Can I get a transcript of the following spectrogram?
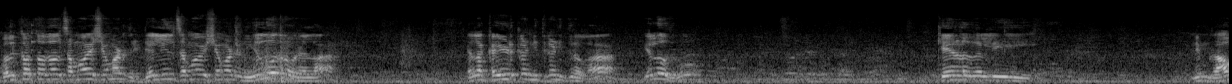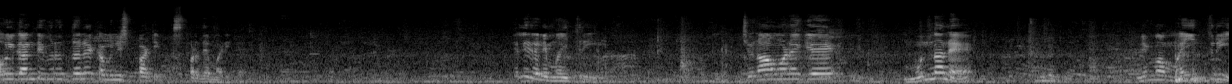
ಕೋಲ್ಕತ್ತಾದಲ್ಲಿ ಸಮಾವೇಶ ಮಾಡಿದ್ರಿ, ಡೆಲ್ಲಿಲಿ ಸಮಾವೇಶ ಮಾಡಿದ್ರಿ ಎಲ್ಲೋದ್ರು ಅವರೆಲ್ಲ ಎಲ್ಲ ಕೈ ಹಿಡ್ಕೊಂಡು ನಿಂತ್ಕೊಂಡಿದ್ರಲ್ಲ, ಎಲ್ಲೋದ್ರು? ಕೇರಳದಲ್ಲಿ ನಿಮ್ ರಾಹುಲ್ ಗಾಂಧಿ ವಿರುದ್ಧನೇ ಕಮ್ಯುನಿಸ್ಟ್ ಪಾರ್ಟಿ ಸ್ಪರ್ಧೆ ಮಾಡಿದೆ. ಎಲ್ಲಿದೆ ನಿಮ್ಮ ಮೈತ್ರಿ? ಚುನಾವಣೆಗೆ ಮುನ್ನನೇ ನಿಮ್ಮ ಮೈತ್ರಿ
